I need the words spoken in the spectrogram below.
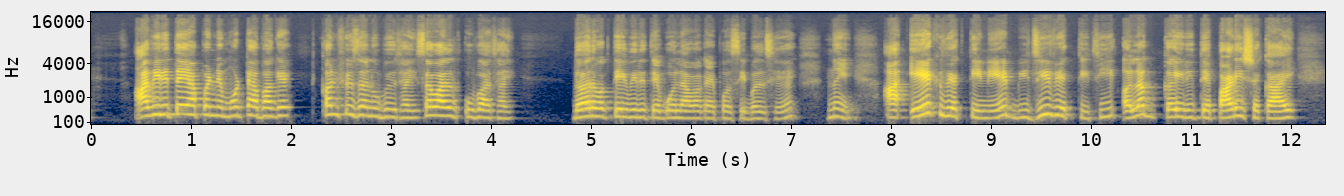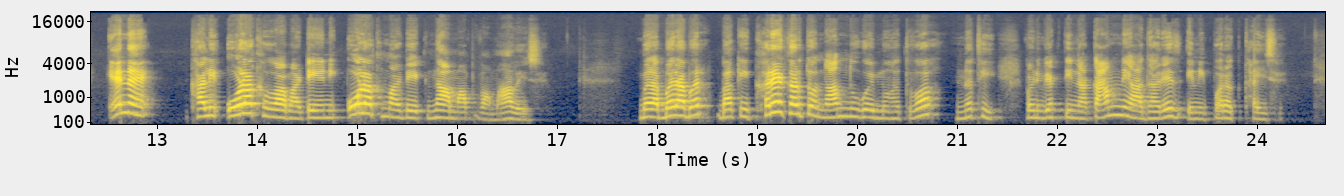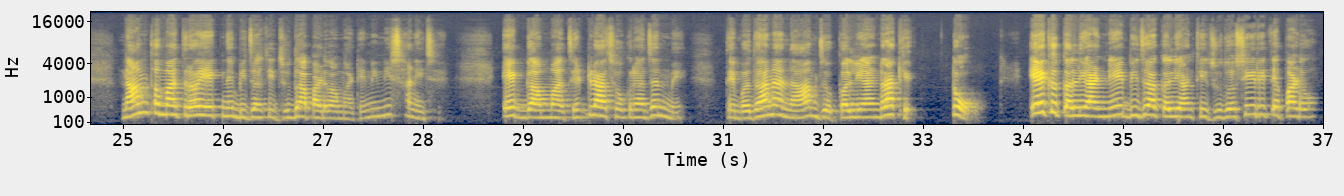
આવી રીતે આપણને મોટા ભાગે કન્ફ્યુઝન ઊભું થાય, સવાલ ઊભા થાય. દર વખતે એવી રીતે બોલાવા કાંઈ પોસિબલ છે? નહીં. આ એક વ્યક્તિને બીજી વ્યક્તિથી અલગ કઈ રીતે પાડી શકાય? એને ખાલી ઓળખવા માટે, એની ઓળખ માટે એક નામ આપવામાં આવે છે. બરાબર? બાકી ખરેખર તો નામનું કોઈ મહત્વ નથી, પણ વ્યક્તિના કામને આધારે જ એની પરખ થાય છે. નામ તો માત્ર એકને બીજાથી જુદા પાડવા માટેની નિશાની છે. એક ગામમાં જેટલા છોકરા જન્મે, તે બધાના નામ જો કલ્યાણ રાખે, તો એક કલ્યાણને બીજા કલ્યાણથી જુદો સી રીતે પાડવો?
